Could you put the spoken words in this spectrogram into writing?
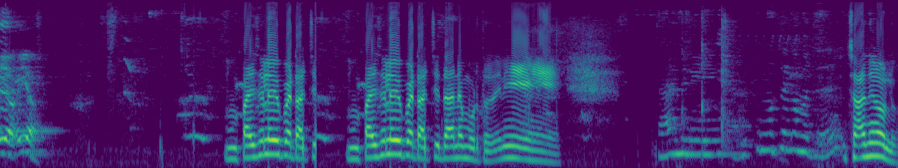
అయ్యో అయ్యో. ఉమ్, పైసలు ఉమ్, పైసలు అవి పెట్టి వచ్చి దాన్నే ముడుతుంది. నీ చాందిన వాళ్ళు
